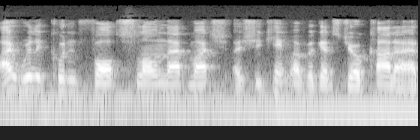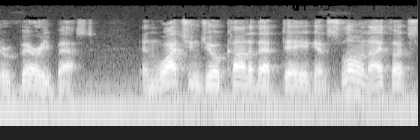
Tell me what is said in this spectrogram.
I really couldn't fault Sloane that much. As she came up against Jo Konta at her very best, and watching Jo Konta that day against Sloane, I thought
